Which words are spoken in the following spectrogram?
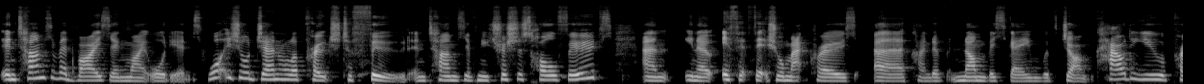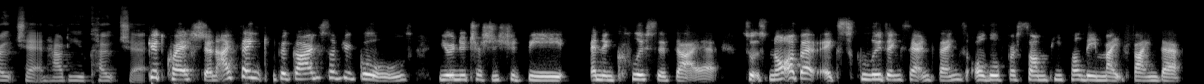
In terms of advising my audience, what is your general approach to food in terms of nutritious whole foods and, you know, if it fits your macros, uh, kind of numbers game with junk? How do you approach it and how do you coach it? Good question. I think, regardless of your goals, your nutrition should be an inclusive diet. So it's not about excluding certain things, although for some people, they might find that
